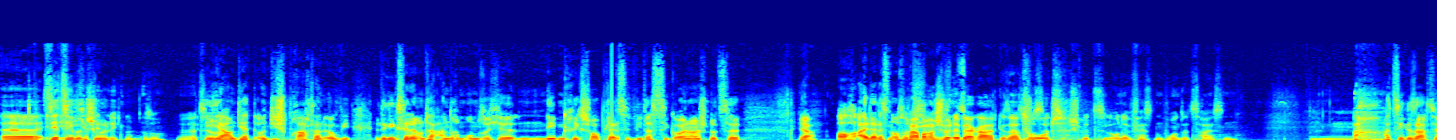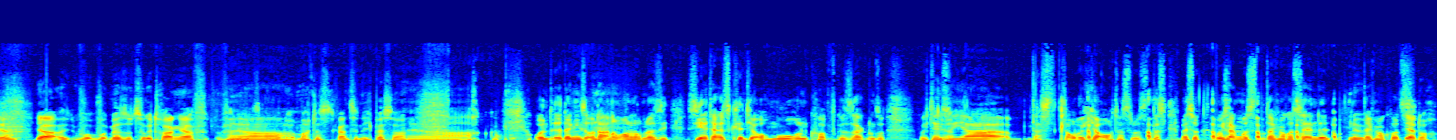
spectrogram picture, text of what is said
Äh, Sie hat sich entschuldigt, ne? Also, ja, und die, hat, und die sprach dann irgendwie, da ging es ja dann unter anderem um solche Nebenkriegsschauplätze wie das Zigeunerschnitzel. Ja. Auch, Alter, das sind auch so Barbara Schöneberger hat gesagt, es muss Schnitzel ohne festen Wohnsitz heißen. Hat sie gesagt, ja? Ja, wurde mir so zugetragen, ja. Ja. Macht das Ganze nicht besser. Ja, ach Gott. Und äh, dann ging es unter anderem auch darum, dass sie, sie hätte als Kind ja auch Mohrenkopf gesagt und so. Wo ich denke so, ja, das glaube ich ja auch, dass du das, das weißt du, wo ich sagen muss, darf ich mal kurz zu Ende? aber- nö. Darf ich mal kurz? Ja, doch.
